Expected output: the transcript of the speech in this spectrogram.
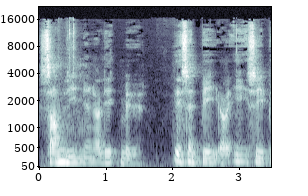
sammenligninger lidt med SNB og ECB,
